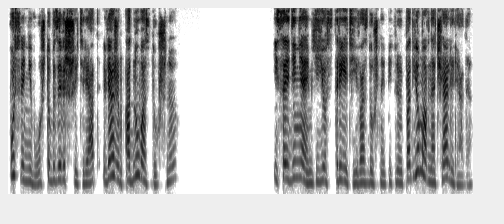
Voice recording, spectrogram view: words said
После него, чтобы завершить ряд, вяжем одну воздушную и соединяем ее с третьей воздушной петлей подъема в начале ряда.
